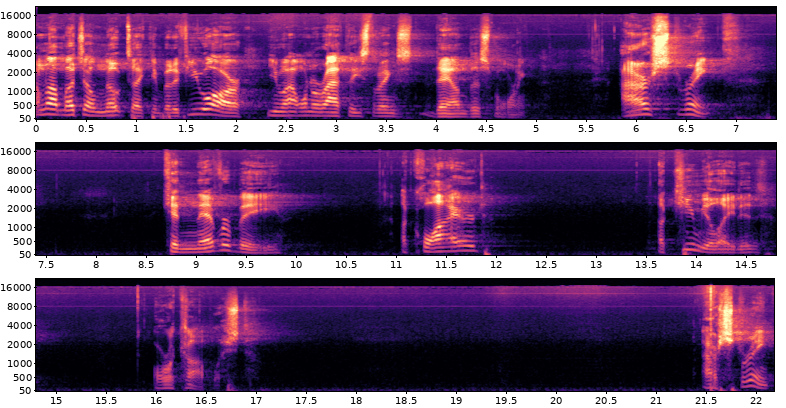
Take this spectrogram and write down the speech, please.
I'm not much on note taking, but if you are, you might want to write these things down this morning. Our strength can never be acquired, accumulated, or accomplished. Our strength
